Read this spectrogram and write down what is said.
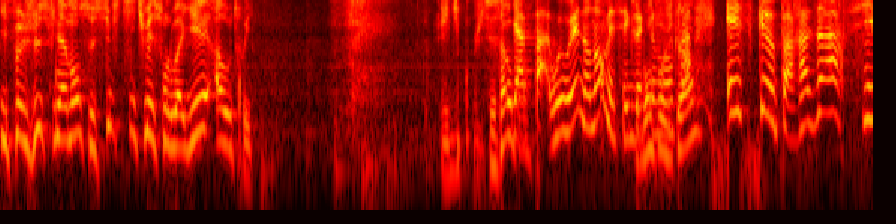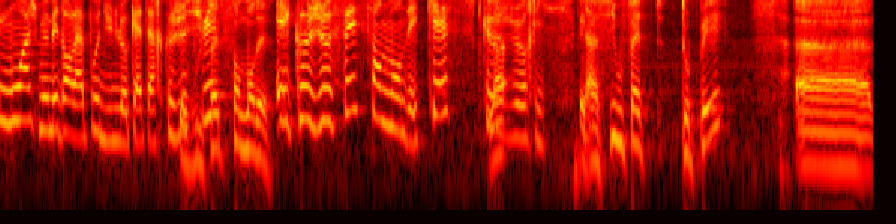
Il peut juste finalement se substituer son loyer à autrui. C'est ça ou pas, Oui, oui, non, non, mais c'est exactement ça. Est-ce que par hasard, si moi je me mets dans la peau d'une locataire que je et suis. Vous sans demander. Et que je fais sans demander, qu'est-ce que je risque Eh bien, si vous faites toper, euh,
